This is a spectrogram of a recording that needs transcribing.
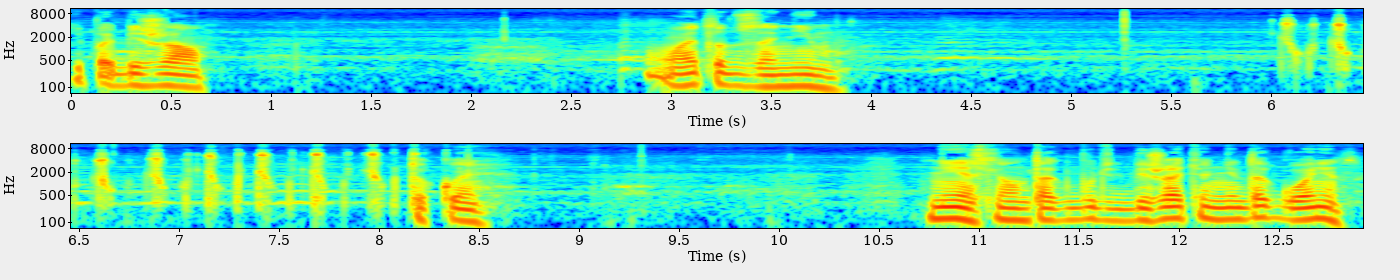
и побежал. О, этот за ним. Чук-чук-чук-чук-чук-чук-чук такой. Не, если он так будет бежать, он не догонит.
